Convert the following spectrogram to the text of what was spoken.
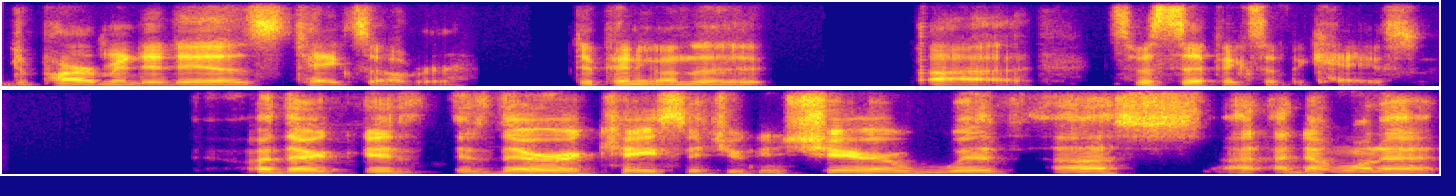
department it is takes over, depending on the uh, specifics of the case. Are there is, is there a case that you can share with us? I, I don't want to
